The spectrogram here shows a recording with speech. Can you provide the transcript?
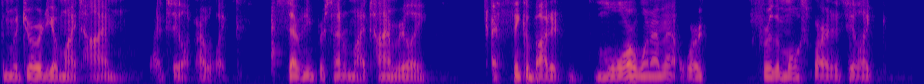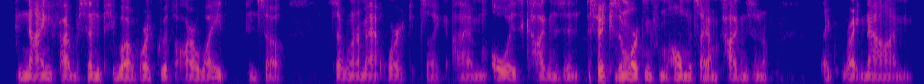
the majority of my time, I'd say like probably like seventy percent of my time really. I think about it more when I'm at work. For the most part, I'd say like ninety five percent of the people I've worked with are white, and so it's like when I'm at work, it's like I'm always cognizant, especially because I'm working from home. It's like I'm cognizant of like right now I'm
